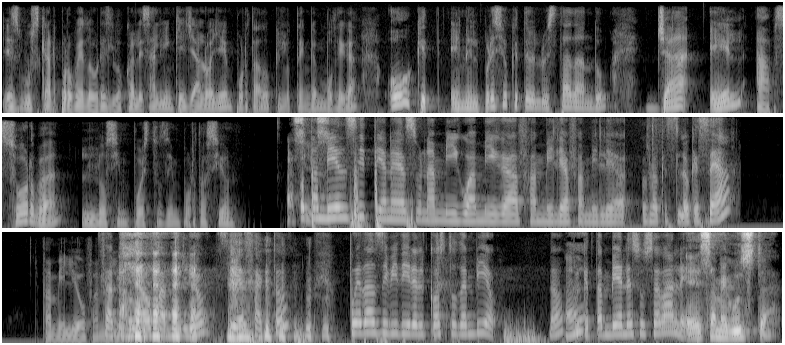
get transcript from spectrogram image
es buscar proveedores locales, alguien que ya lo haya importado, que lo tenga en bodega, o que en el precio que te lo está dando, ya él absorba los impuestos de importación. Así O es. también si tienes un amigo, amiga, familia, familia, lo que, lo que sea, Familia o familia. familia o familia, sí, exacto, puedas dividir el costo de envío, ¿no? Ah. Porque también eso se vale. Esa me gusta.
